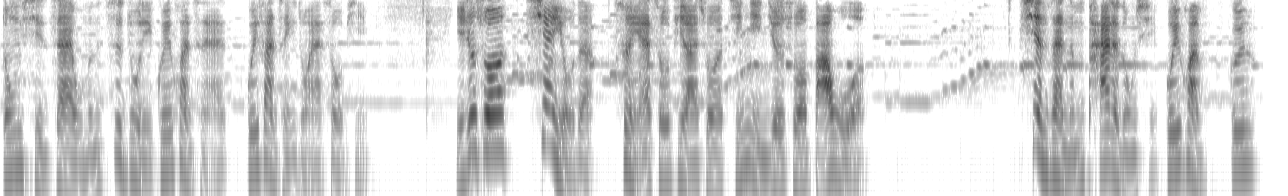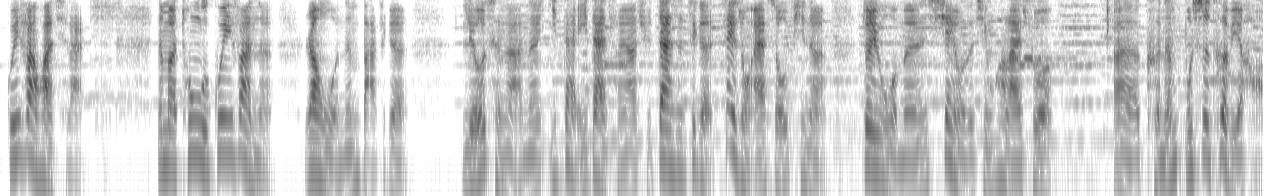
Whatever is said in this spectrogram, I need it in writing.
东西在我们的制度里规范成规范成一种 SOP。也就是说，现有的摄影 SOP 来说，仅仅就是说把我现在能拍的东西规范规规范化起来。那么通过规范呢，让我能把这个。流程啊，能一代一代传下去，但是这个这种 SOP 呢，对于我们现有的情况来说，呃，可能不是特别好。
